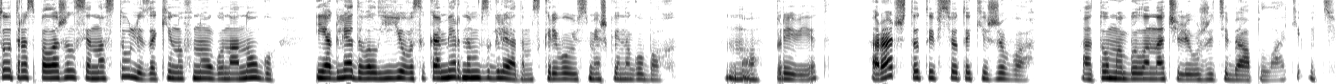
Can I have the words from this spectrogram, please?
Тот расположился на стуле, закинув ногу на ногу, и оглядывал ее высокомерным взглядом с кривой усмешкой на губах. «Ну, привет. Рад, что ты все таки жива. А то мы было начали уже тебя оплакивать».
